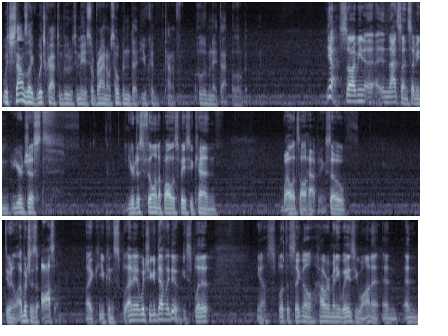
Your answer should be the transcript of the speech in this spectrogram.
which sounds like witchcraft and voodoo to me. So, Brian, I was hoping that you could kind of illuminate that a little bit. Yeah. So I mean, uh, in that sense, I mean, you're just you're just filling up all the space you can while it's all happening. So doing it live, which is awesome. Like you can split. I mean, which you can definitely do. You split it. You know, split the signal however many ways you want it, and and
